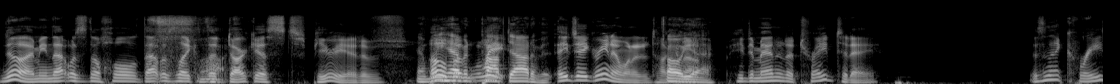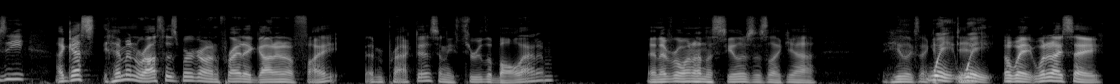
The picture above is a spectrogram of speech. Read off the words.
no, I mean that was the whole. That was like the darkest period of. and we Oh, haven't popped out of it. AJ Green, I wanted to talk Oh, about. yeah. he demanded a trade today. Isn't that crazy? I guess him and Roethlisberger on Friday got in a fight in practice, and he threw the ball at him, and everyone on the Steelers is like, "Yeah, he looks like." a Wait, dick." wait. Oh wait, what did I say?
